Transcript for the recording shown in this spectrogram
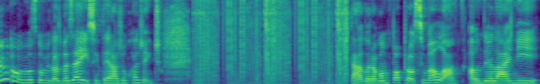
amo meus convidados, mas é isso, interajam com a gente. Tá, agora vamos pra próxima lá. A underline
